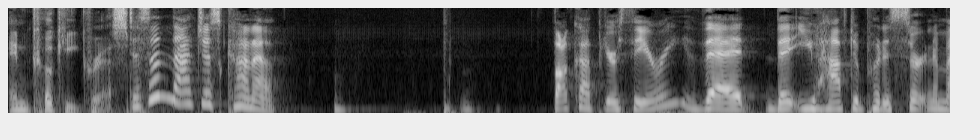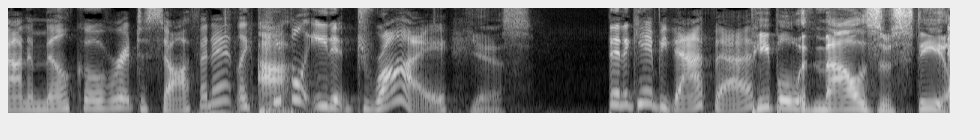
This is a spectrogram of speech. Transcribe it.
and Cookie Crisp. Doesn't that just kind of fuck up your theory that that you have to put a certain amount of milk over it to soften it? Like people eat it dry, Yes. Then it can't be that bad. People with mouths of steel.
